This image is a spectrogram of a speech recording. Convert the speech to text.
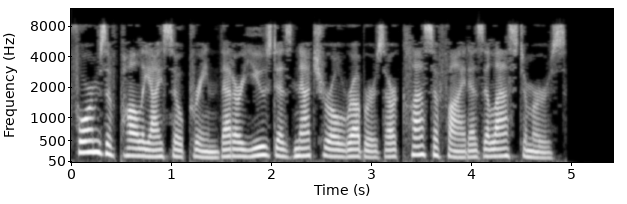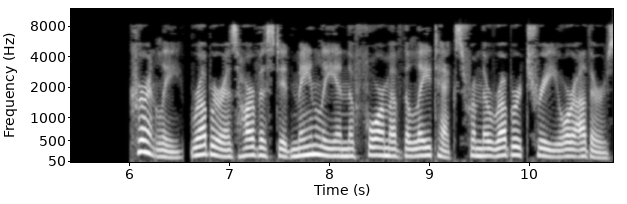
Forms of polyisoprene that are used as natural rubbers are classified as elastomers. Currently, rubber is harvested mainly in the form of the latex from the rubber tree or others.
